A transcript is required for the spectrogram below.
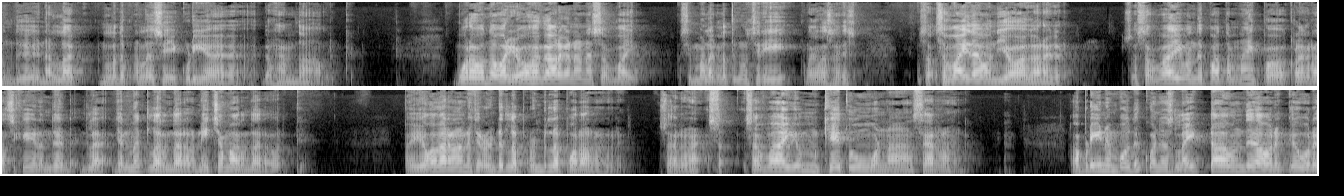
வந்து நல்லா நல்லது நல்லது செய்யக்கூடிய கிரகம் தான் அவருக்கு. மூரை வந்து அவர் யோககாரகனான செவ்வாய். சிம்ம லக்னத்துக்கும் சரி கடகராசி சரி செவ்வாய் தான் வந்து யோககாரகர். ஸோ செவ்வாய் வந்து பார்த்தோம்னா இப்போ கடகராசிக்கு வந்து இதில் ஜென்மத்தில் இருந்தார் அவர் நீச்சமாக இருந்தார் அவருக்கு. இப்போ யோகாரகன் ரெண்டுத்தில் ரெண்டில் போகிறார் அவர். சார் செவ்வாயும் கேத்துவும் ஒன்றா சேர்றாங்க. அப்படின்னும் போது கொஞ்சம் லைட்டாக வந்து அவருக்கு ஒரு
